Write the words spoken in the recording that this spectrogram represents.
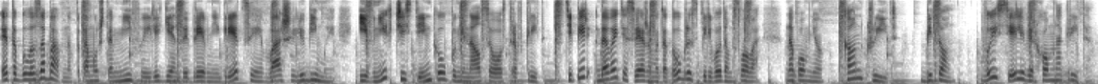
Это было забавно, потому что мифы и легенды Древней Греции ваши любимые, и в них частенько упоминался остров Крит. Теперь давайте свяжем этот образ с переводом слова. Напомню, concrete – бетон. Вы сели верхом на Крита.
